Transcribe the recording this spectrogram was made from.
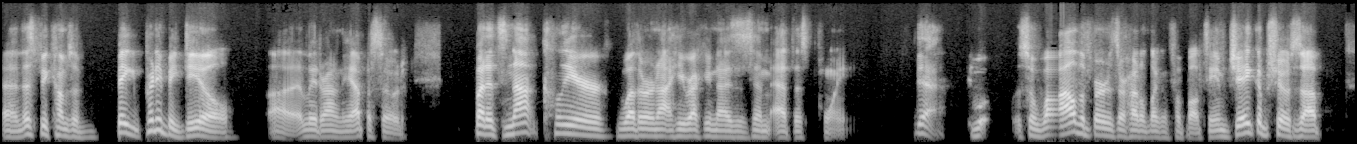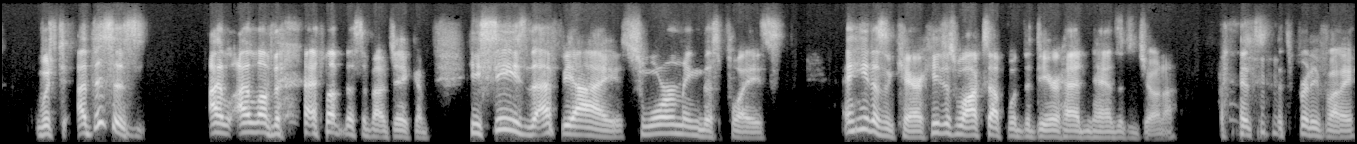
Uh, this becomes a big, pretty big deal uh, later on in the episode. But it's not clear whether or not he recognizes him at this point Yeah, so while the Byrdes are huddled like a football team, Jacob shows up, which uh, this is, I I love that I love this about Jacob. He sees the FBI swarming this place, and he doesn't care. He just walks up with the deer head and hands it to Jonah. It's it's pretty funny.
